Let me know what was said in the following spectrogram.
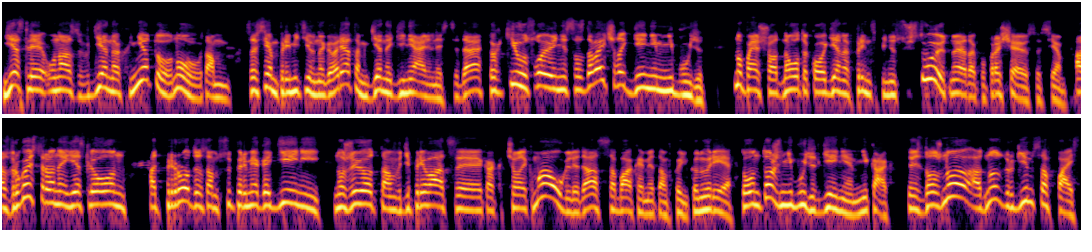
Если у нас в генах нету, ну, там, совсем примитивно говоря, там, гена гениальности, да, то какие условия не создавать, человек гением не будет. Ну, понятно, что одного такого гена в принципе не существует, но я так упрощаю совсем. А с другой стороны, если он от природы там супер-мега-гений, но живет там в депривации, как человек Маугли, да, с собаками там в какой-нибудь конуре, то он тоже не будет гением никак. То есть должно одно с другим совпасть.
